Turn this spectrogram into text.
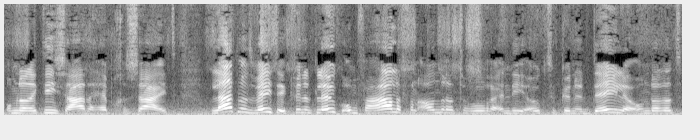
Omdat ik die zaden heb gezaaid. Laat me het weten. Ik vind het leuk om verhalen van anderen te horen en die ook te kunnen delen. Omdat het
